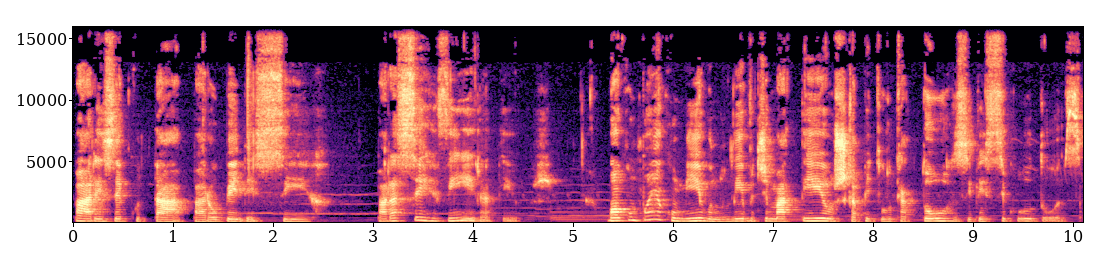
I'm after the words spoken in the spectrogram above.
para executar, para obedecer, para servir a Deus. Bom, acompanha comigo no livro de Mateus, capítulo 14, versículo 12.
